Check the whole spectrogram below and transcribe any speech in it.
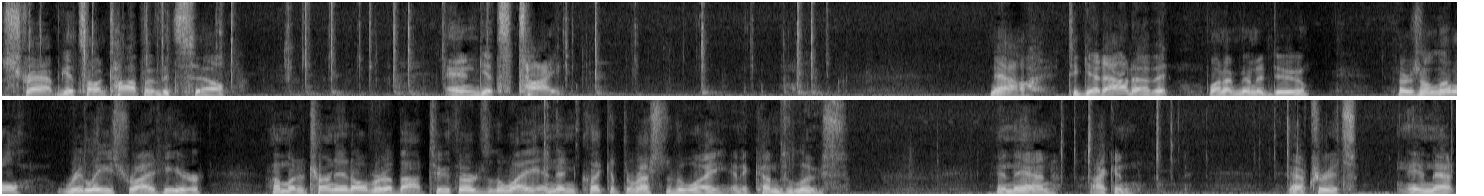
strap gets on top of itself and gets tight. Now, to get out of it, what I'm going to do, there's a little release right here. I'm going to turn it over about two-thirds of the way and then click it the rest of the way and it comes loose. And then I can, after it's in that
